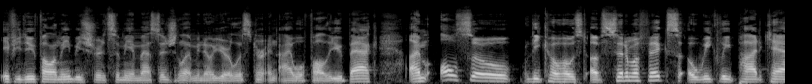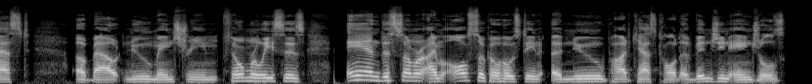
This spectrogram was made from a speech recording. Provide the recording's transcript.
If you do follow me, be sure to send me a message and let me know you're a listener, and I will follow you back. I'm also the co-host of Cinema Fix, a weekly podcast about new mainstream film releases. And this summer, I'm also co-hosting a new podcast called Avenging Angels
